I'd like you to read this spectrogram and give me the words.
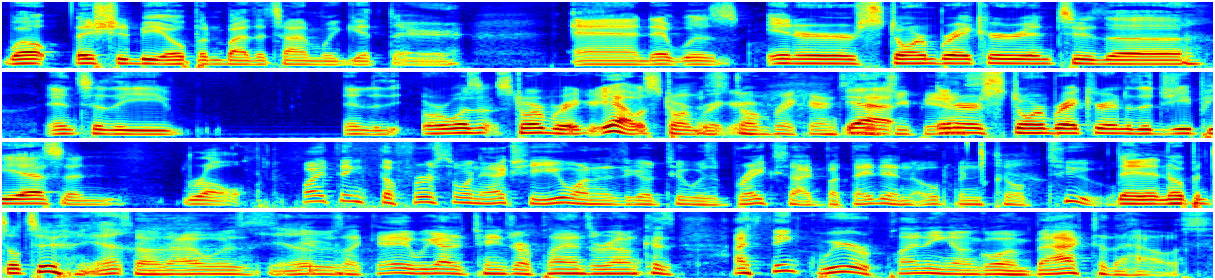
well, they should be open by the time we get there." And it was inner Stormbreaker into the into the into the, or was it Stormbreaker? Yeah, it was Stormbreaker. Stormbreaker into yeah, the GPS. inner Stormbreaker into the GPS and roll. well, I think the first one actually you wanted to go to was Breakside, but they didn't open till 2. They didn't open till two. Yeah. So that was Yeah. it was like, hey, we got to change our plans around because I think we were planning on going back to the house.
